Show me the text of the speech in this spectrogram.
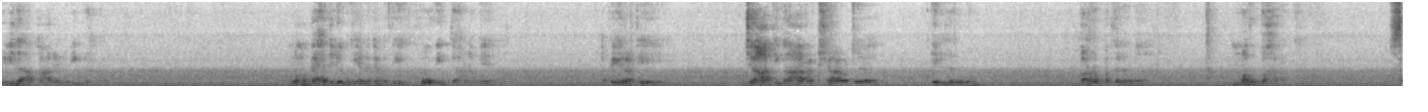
විවිධ ආකාරයට විග්‍රහ කරනවා. මම පැහැදිලිවම කියන්න කැමතියි COVID-19 අපේ රටේ ජාතික ආරක්ෂාවට එල්ල වුණු බරපතලම මරුපහරක් සහ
